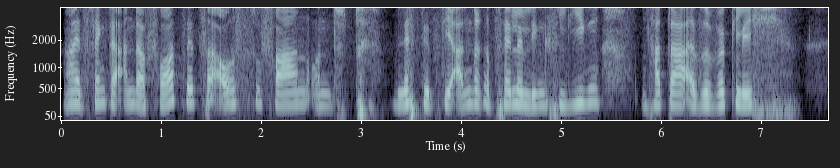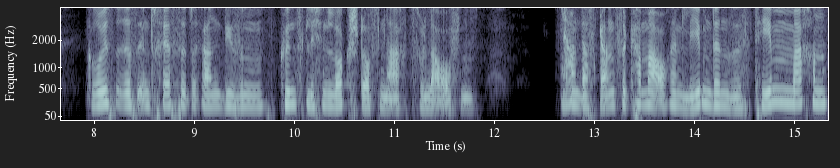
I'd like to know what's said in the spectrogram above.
Ah, jetzt fängt er an, da Fortsätze auszufahren und lässt jetzt die andere Zelle links liegen und hat da also wirklich größeres Interesse dran, diesem künstlichen Lockstoff nachzulaufen. Ja, und das Ganze kann man auch in lebenden Systemen machen.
